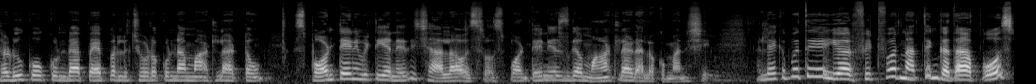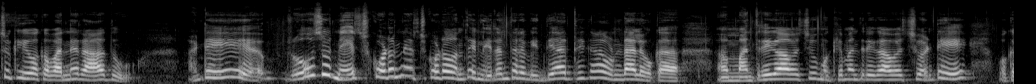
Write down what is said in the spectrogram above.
తడుకోకుండా పేపర్లు చూడకుండా మాట్లాడటం స్పాంటేనివిటీ అనేది చాలా అవసరం. స్పాంటేనియస్గా మాట్లాడాలి ఒక మనిషి. లేకపోతే you are fit for nothing కదా. పోస్ట్కి ఒక వన్నే రాదు. అంటే రోజు నేర్చుకోవడం నేర్చుకోవడం అంతే నిరంతర విద్యార్థిగా ఉండాలి. ఒక మంత్రి కావచ్చు ముఖ్యమంత్రి కావచ్చు అంటే ఒక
